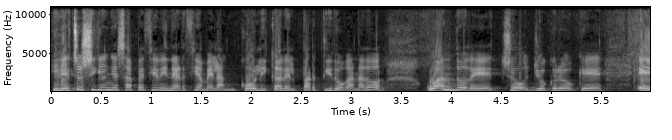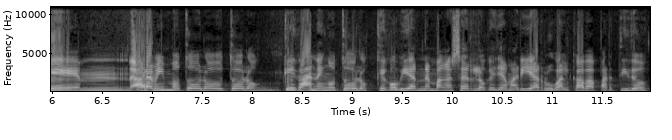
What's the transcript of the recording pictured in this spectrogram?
Y de hecho siguen esa especie de inercia melancólica del partido ganador, cuando de hecho yo creo que em, ahora mismo todos los, todos los que ganen o todos los que gobiernen van a ser lo que llamaría Rubalcaba partidos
